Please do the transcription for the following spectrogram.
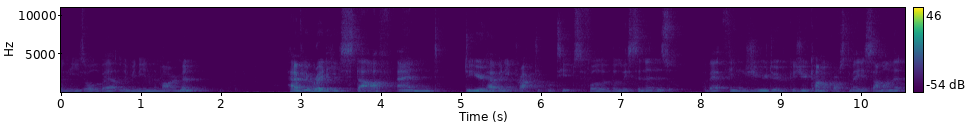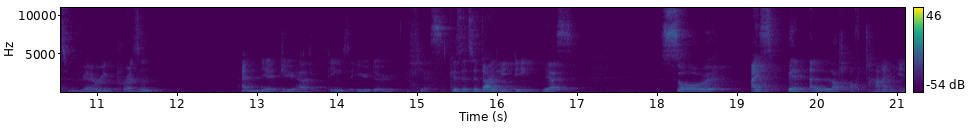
and he's all about living in the moment. have you read his stuff? And do you have any practical tips for the listeners about things you do? Because you come across to me as someone that's very present. And yeah, do you have things that you do? Yes. Because it's a daily thing. Yes. So I spend a lot of time in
